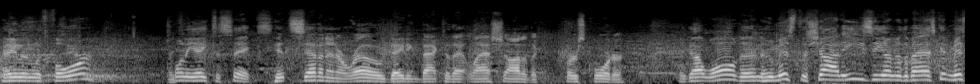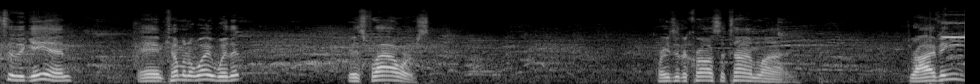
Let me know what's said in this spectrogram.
Kaylin with four. 28 to 6. Hit seven in a row dating back to that last shot of the first quarter. They got Walden, who missed the shot easy under the basket, missed it again, and coming away with it is Flowers. Brings it across the timeline. Driving.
